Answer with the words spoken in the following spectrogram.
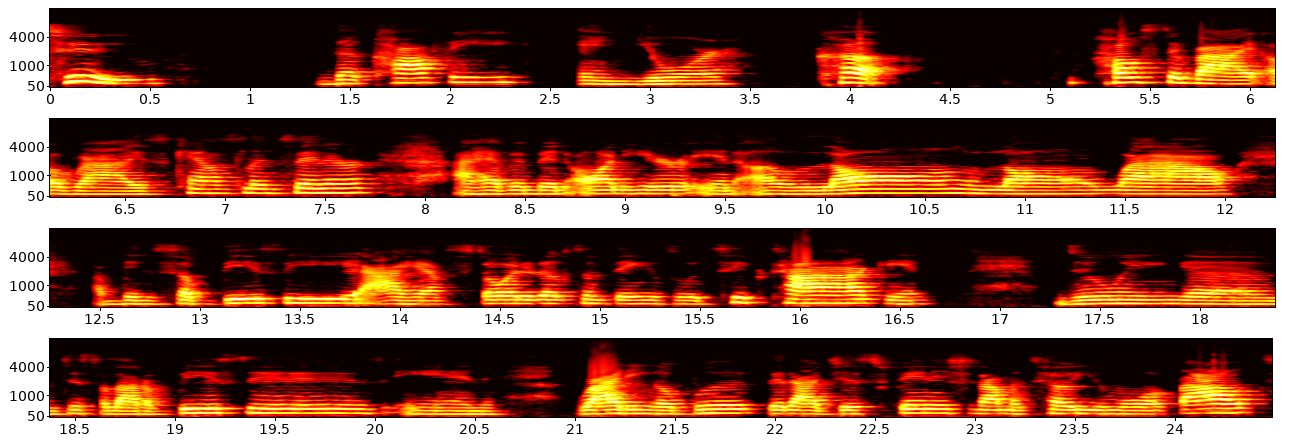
to the coffee in your cup hosted by Arise Counseling Center. I haven't been on here in a long, long while. I've been so busy. I have started up some things with TikTok and doing um, just a lot of business and writing a book that I just finished and I'm going to tell you more about.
